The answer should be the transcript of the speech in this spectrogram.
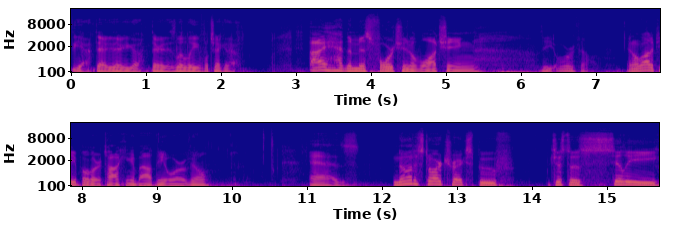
yeah, there, there you go. There it is. Little Evil. Check it out. I had the misfortune of watching the Orville, and a lot of people are talking about the Orville as not a Star Trek spoof, just a silly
